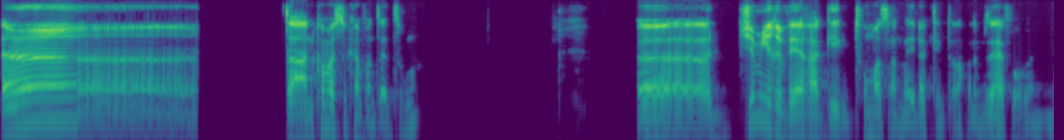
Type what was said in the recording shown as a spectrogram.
Äh, dann kommen wir zur Kampfansetzung. Äh, Jimmy Rivera gegen Thomas Almeida klingt auch nach einem sehr hervorragenden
